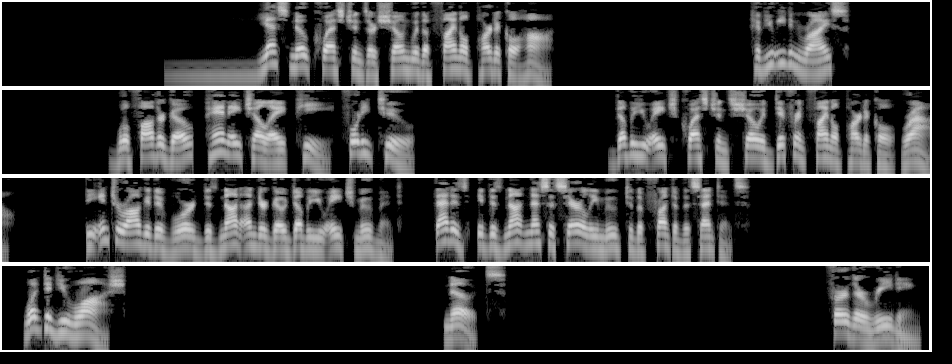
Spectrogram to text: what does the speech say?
Yes-no questions are shown with a final particle ha. Have you eaten rice? Will father go? Pan HLA, p. 42 WH questions show a different final particle, rao. The interrogative word does not undergo WH movement. That is, it does not necessarily move to the front of the sentence. What did you wash? Notes. Further reading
